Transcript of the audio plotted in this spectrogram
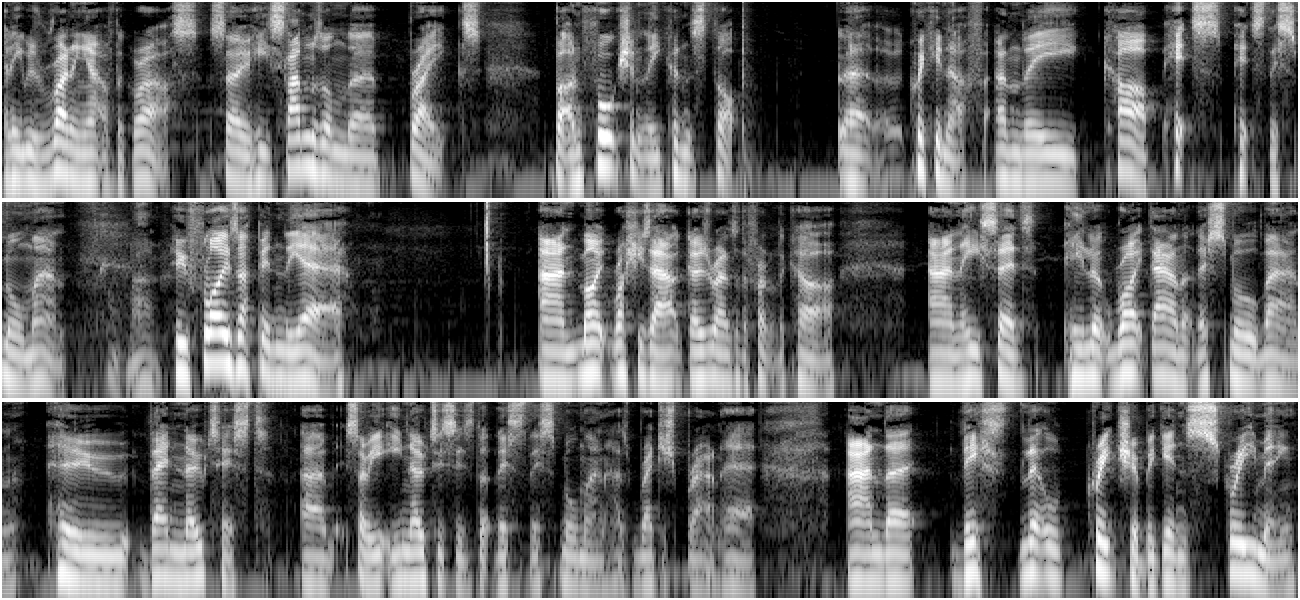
and he was running out of the grass. So he slams on the brakes, but unfortunately he couldn't stop uh, quick enough, and the car hits hits this small man, no. who flies up in the air. And Mike rushes out, goes around to the front of the car, and he said he looked right down at this small man, who then noticed. Um, so he, he notices that this this small man has reddish brown hair, and uh, this little creature begins screaming,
